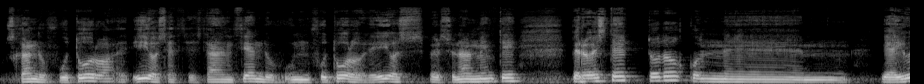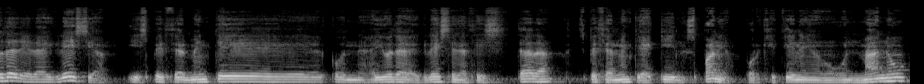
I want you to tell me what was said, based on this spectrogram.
buscando futuro. Ellos están haciendo un futuro de ellos personalmente pero este todo con eh, ayuda de la iglesia y especialmente con ayuda de la iglesia necesitada, especialmente aquí en España, porque tiene un mano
